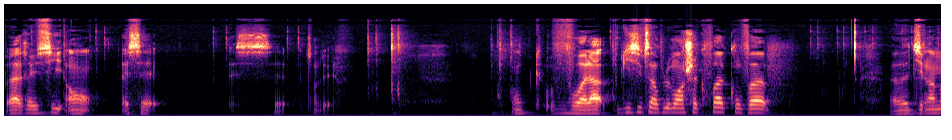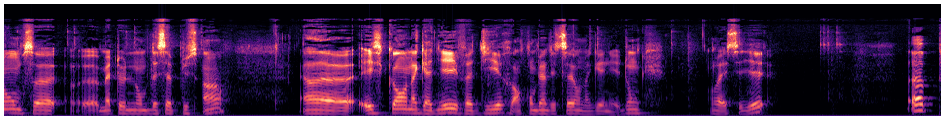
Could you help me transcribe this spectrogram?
Voilà, réussi en essai. Attendez. Donc voilà. Donc ici, tout simplement, à chaque fois qu'on va euh, dire un nombre, ça euh, mettre le nombre d'essais plus 1. Euh, et quand on a gagné, il va dire en combien d'essais on a gagné. Donc, on va essayer. Hop.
